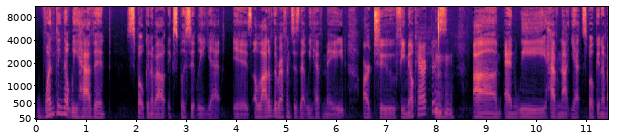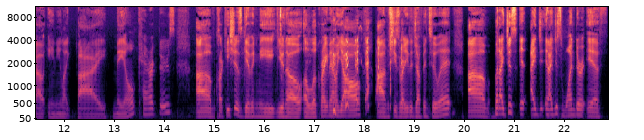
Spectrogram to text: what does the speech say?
One thing that we haven't spoken about explicitly yet is a lot of the references that we have made are to female characters. Mhm. Um, and we have not yet spoken about any like bi male characters. Um, Clarkisha is giving me, you know, a look right now, y'all. Um, she's ready to jump into it. Um, but I just, it, I, and I just wonder if,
